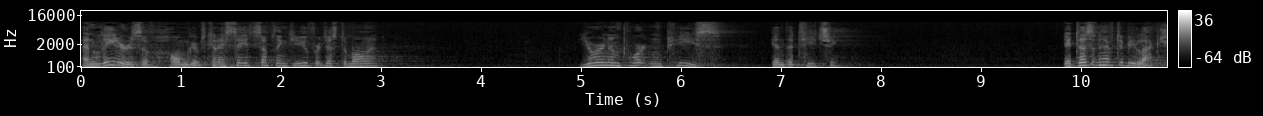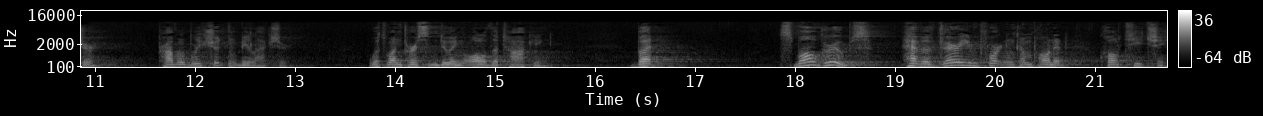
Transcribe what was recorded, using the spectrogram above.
And leaders of home groups, can I say something to you for just a moment? You're an important piece in the teaching. It doesn't have to be lecture, probably shouldn't be lecture with one person doing all of the talking. But small groups have a very important component called teaching.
